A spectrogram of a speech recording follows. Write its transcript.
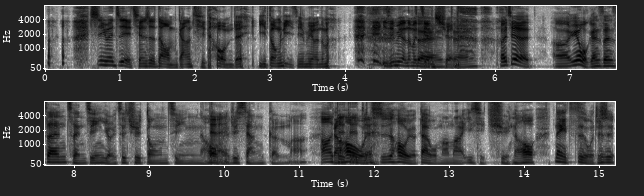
是因为这也牵涉到我们刚刚提到我们的移动力已经没有那么 已经没有那么健全，了，而且。呃，因为我跟森森曾经有一次去东京，然后我们去香根嘛，然后我之后有带我妈妈一起去，然后那一次我就是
